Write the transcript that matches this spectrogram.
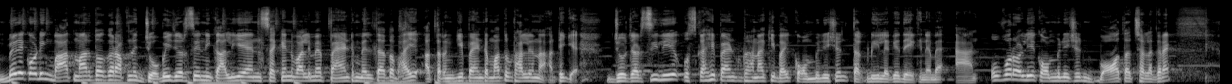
मेरे अकॉर्डिंग बात मारे तो अगर आपने जो भी जर्सी निकाली है एंड सेकंड वाले में पैंट मिलता है तो भाई अतरंगी पैंट मत उठा लेना ठीक है? जो जर्सी लिए उसका ही पैंट उठाना कि भाई कॉम्बिनेशन तगड़ी लगे देखने में। एंड ओवरऑल ये कॉम्बिनेशन बहुत अच्छा लग रहा है।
